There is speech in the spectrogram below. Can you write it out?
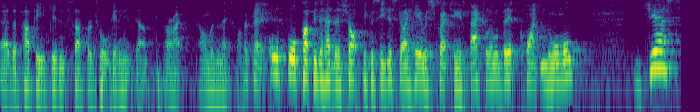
Uh, the puppy didn't suffer at all getting it done. All right, on with the next one. Okay, all four puppies have had their shots. You can see this guy here was scratching his back a little bit, quite normal. Just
